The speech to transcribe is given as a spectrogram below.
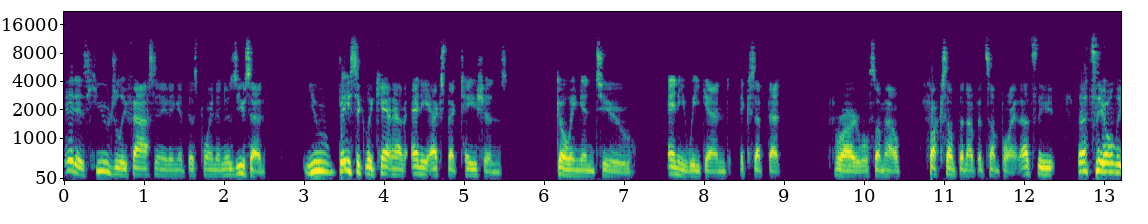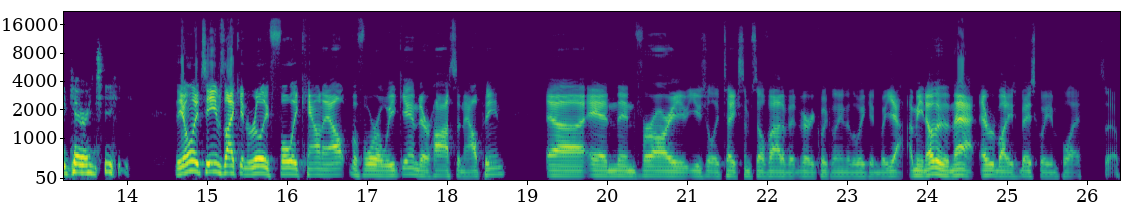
it is hugely fascinating at this point. And as you said, you basically can't have any expectations going into any weekend except that Ferrari will somehow fuck something up at some point. That's the that's the only guarantee. The only teams I can really fully count out before a weekend are Haas and Alpine. Uh, and then Ferrari usually takes himself out of it very quickly into the weekend. But yeah, I mean, other than that, everybody's basically in play. So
